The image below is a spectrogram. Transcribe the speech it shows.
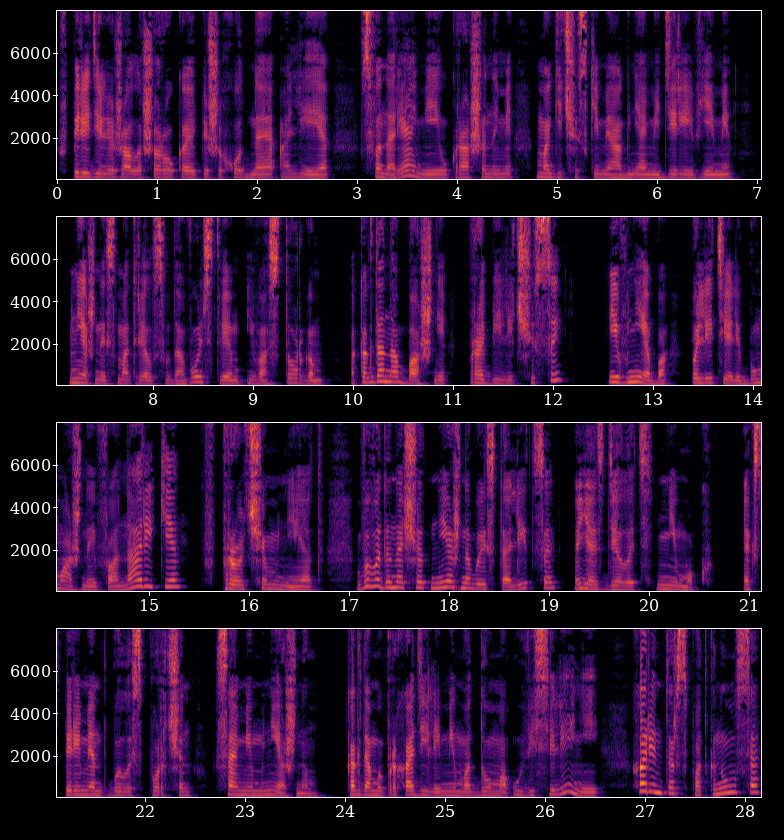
впереди лежала широкая пешеходная аллея с фонарями и украшенными магическими огнями деревьями. Нежный смотрел с удовольствием и восторгом, а когда на башне пробили часы и в небо полетели бумажные фонарики, впрочем, нет, выводы насчет Нежного и столицы я сделать не мог. Эксперимент был испорчен самим Нежным. Когда мы проходили мимо дома увеселений, Харинтер споткнулся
